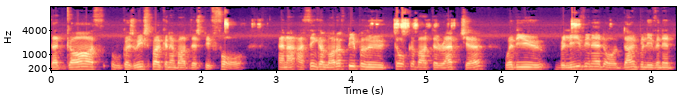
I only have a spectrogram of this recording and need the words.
that Garth, because we've spoken about this before, and I, I think a lot of people who talk about the rapture, whether you believe in it or don't believe in it,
